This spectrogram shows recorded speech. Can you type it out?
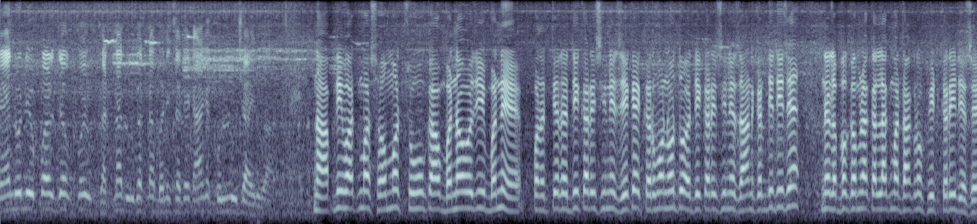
મેન રોડની ઉપર જો કોઈ ઘટના દુર્ઘટના બની શકે કારણ કે ખુલ્લું છે આ ના આપની વાતમાં સહમત છું કે આ બનાવો જે બને પણ અત્યારે અધિકારીશ્રીને જે કંઈ કરવાનું હતું અધિકારીશ્રીને જાણ કરી દીધી છે ને લગભગ હમણાં કલાકમાં ઢાંકણું ફિટ કરી દેશે.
